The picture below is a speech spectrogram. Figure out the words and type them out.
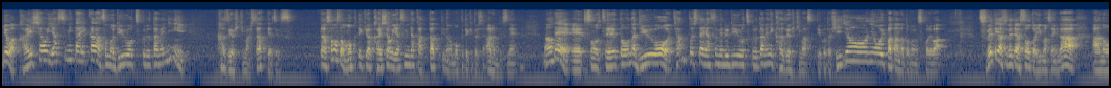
要は会社を休みたいからその理由を作るために風邪をひきましたってやつですだからそもそも目的は会社を休みたかったっていうのが目的としてあるんですね。なので、えーと、その正当な理由をちゃんとした休める理由を作るために風邪をひきますっていうことは非常に多いパターンだと思いますこれは。全てが全てはそうとは言いませんがあの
